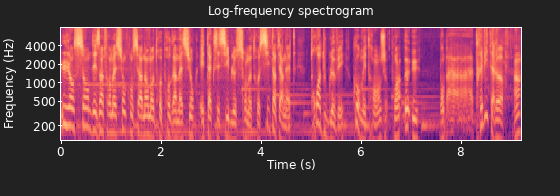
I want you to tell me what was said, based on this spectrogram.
L'ensemble des informations concernant notre programmation est accessible sur notre site internet www.courtmétrange.eu. Bon bah très vite alors, hein?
